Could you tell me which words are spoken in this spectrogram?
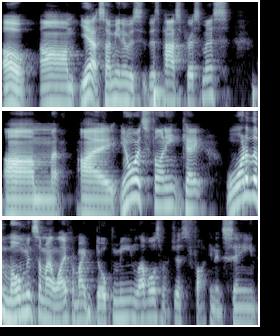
Oh, um, yeah. So I mean, it was this past Christmas. Um, I, you know what's funny? Okay, one of the moments of my life where my dopamine levels were just fucking insane.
